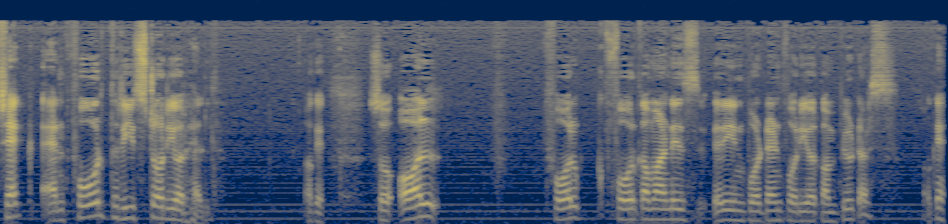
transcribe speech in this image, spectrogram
check and fourth restore your health. Okay so all four four command is very important for your computers okay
